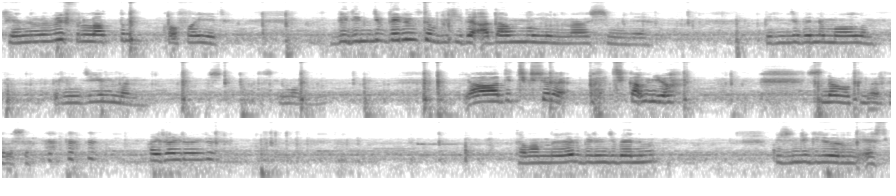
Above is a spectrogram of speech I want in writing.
Kendimi bir fırlattım, kafayı yedi. Birinci benim tabii ki de adam olun lan şimdi. Birinci benim oğlum. Birinciyim ben. Şşt, teslim olun. Ya hadi çık şuraya. Çıkamıyor. Şuna bakın arkadaşlar. hayır hayır hayır. Tamamdır. Birinci benim. Birinci gidiyorum eski,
